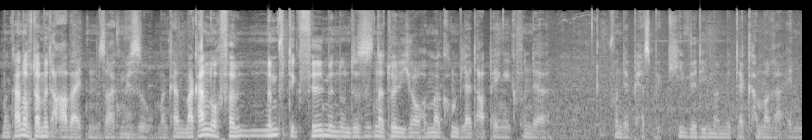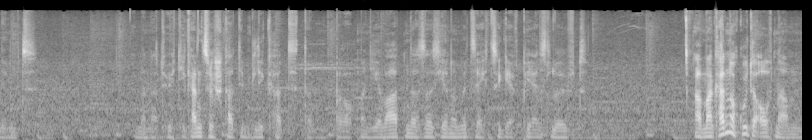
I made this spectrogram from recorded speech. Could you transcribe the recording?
Man kann noch damit arbeiten, sagen wir so. Man kann, man kann noch vernünftig filmen und es ist natürlich auch immer komplett abhängig von der von der Perspektive, die man mit der Kamera einnimmt. Wenn man natürlich die ganze Stadt im Blick hat, dann braucht man nicht erwarten, dass das hier noch mit 60 FPS läuft. Aber man kann noch gute Aufnahmen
